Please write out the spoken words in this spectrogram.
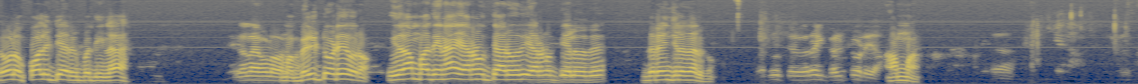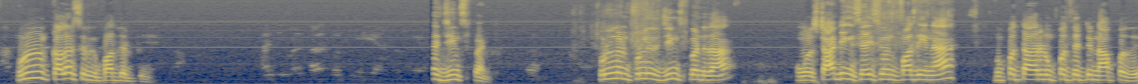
எவ்வளோ குவாலிட்டியாக இருக்குது பார்த்தீங்களா இதெல்லாம் எவ்வளோ நம்ம பெல்ட்டோடயே வரும். இதெல்லாம் பார்த்தீங்கன்னா இரநூத்தி அறுபது இரநூத்தி எழுபது இந்த ரேஞ்சில் தான் இருக்கும். ஆமாம் ஃபுல் கலர்ஸ் இருக்கு பார்த்து எடுத்துங்க jeans pant full and full இது ஜீன்ஸ் பேண்ட் தான். உங்களுக்கு ஸ்டார்டிங் சைஸ் வந்து பார்த்தீங்கன்னா முப்பத்தாறு முப்பத்தெட்டு நாற்பது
